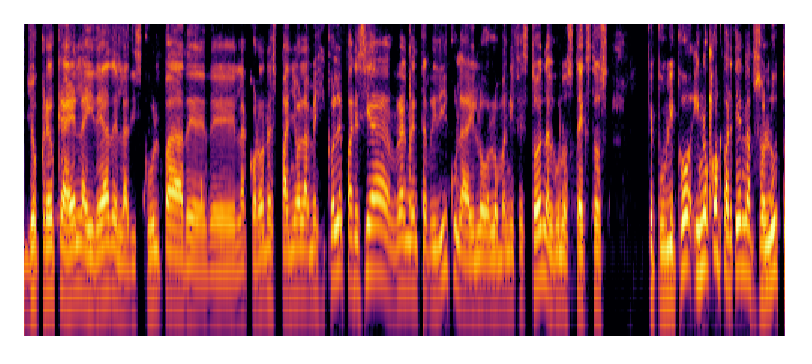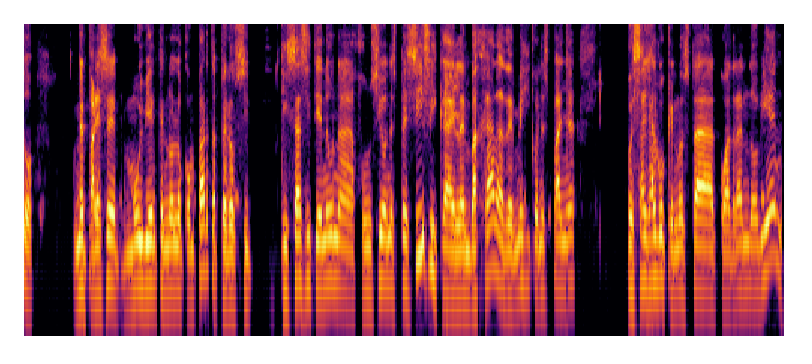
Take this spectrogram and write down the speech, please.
yo creo que a él la idea de la disculpa de, la corona española a México le parecía realmente ridícula y lo, manifestó en algunos textos que publicó y no compartía en absoluto. Me parece muy bien que no lo comparta, pero si quizás si tiene una función específica en la embajada de México en España, pues hay algo que no está cuadrando bien.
